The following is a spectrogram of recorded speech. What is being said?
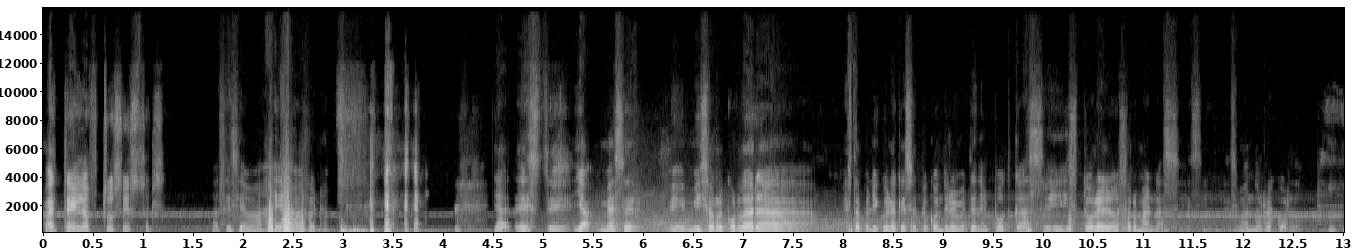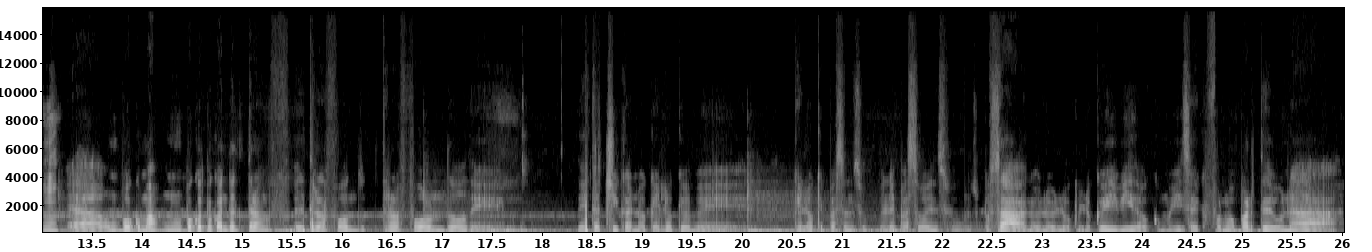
A Tale of Two Sisters. Así se llama. ya, bueno. ya, este, ya, me hace, me, hizo recordar a esta película que se tocó anteriormente en el podcast, eh, Historia de dos hermanas, si, mal no recuerdo. un poco más, un poco tocando el, el trasfondo, de, de, esta chica, ¿no? ¿Qué es lo que qué es lo que pasa en su, le pasó en su, pasado, ¿no? lo, lo, que he vivido, como dice, que formó parte de una,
